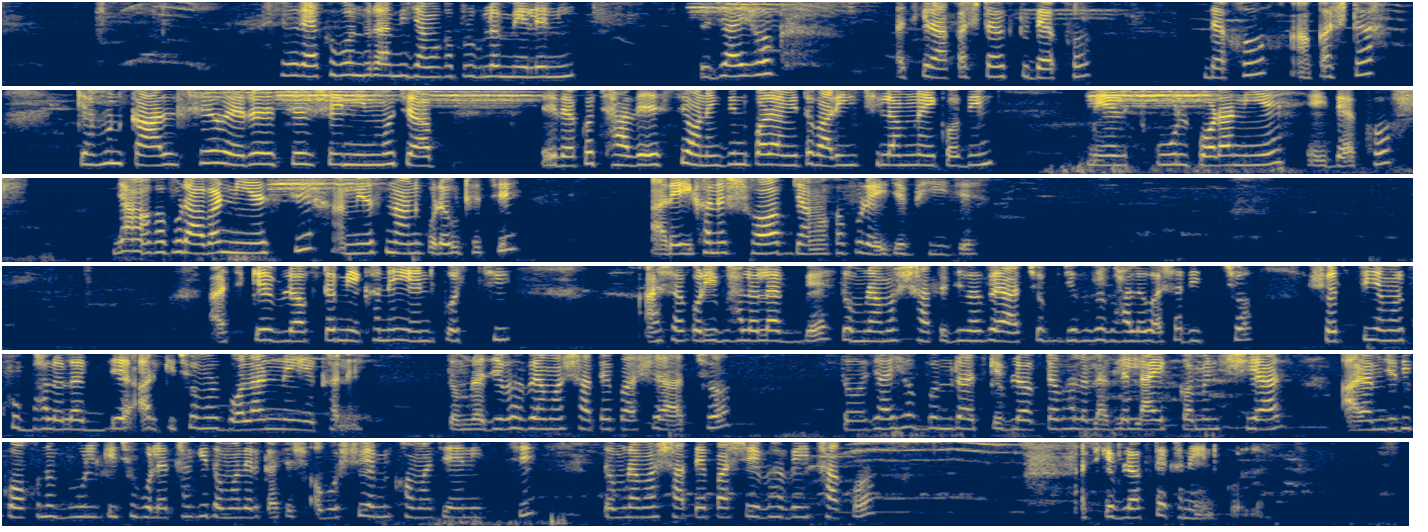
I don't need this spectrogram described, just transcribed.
এবার দেখো বন্ধুরা, আমি জামা কাপড়গুলো মেলে নিই তো যাই হোক, আজকের আকাশটা একটু দেখো। দেখো আকাশটা কেমন কালছে হয়ে রয়েছে সেই নিম্নচাপ। এই দেখো ছাদে এসছে অনেক দিন পরে আমি তো বাড়ি ছিলাম না এই কদিন। মেয়ের স্কুল পড়া নিয়ে, এই দেখো। জামা কাপড় আবার নিয়ে এসছি, আমিও স্নান করে উঠেছি। আর এইখানে সব জামা কাপড় এই যে ভিজে। আজকের ব্লগটা আমি এখানেই এন্ড করছি। আশা করি ভালো লাগবে। তোমরা আমার সাথে যেভাবে আছো, যেভাবে ভালোবাসা দিচ্ছ সত্যি আমার খুব ভালো লাগছে। আর কিছু আমার বলার নেই এখানে। তোমরা যেভাবে আমার সাথে পাশে আছো। তো যাই হোক বন্ধুরা আজকে ব্লগটা ভালো লাগলে লাইক কমেন্ট শেয়ার আর আমি যদি কখনো ভুল কিছু বলে থাকি, তোমাদের কাছে অবশ্যই আমি ক্ষমা চেয়ে নিচ্ছি। তোমরা আমার সাথে পাশে এভাবেই থাকো। আজকে ব্লগটা এখানে এন্ড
